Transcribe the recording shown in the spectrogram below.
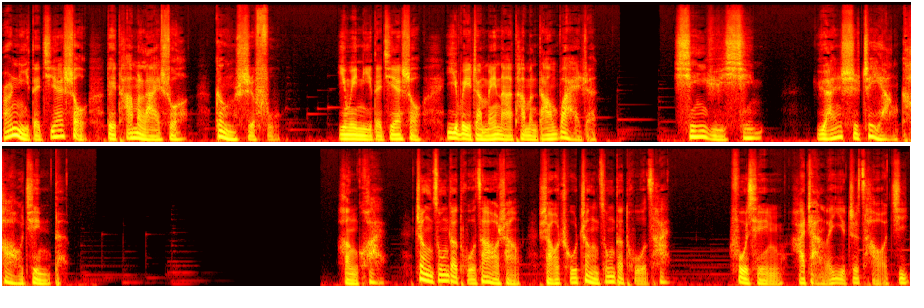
而你的接受对他们来说更是福，因为你的接受意味着没拿他们当外人。心与心，原是这样靠近的。很快，正宗的土灶上烧出正宗的土菜，父亲还斩了一只草鸡，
